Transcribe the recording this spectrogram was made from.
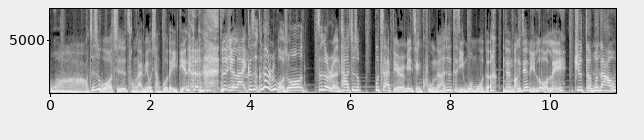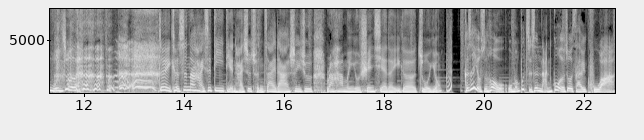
哇，这是我其实从来没有想过的一点，就是原来，可是，可那如果说这个人他就是不在别人面前哭呢，他就是自己默默的在房间里落泪，就得不到辅助了。对，可是呢，还是第一点还是存在的啊，所以就让他们有宣泄的一个作用。可是有时候我们不只是难过的时候才会哭啊，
